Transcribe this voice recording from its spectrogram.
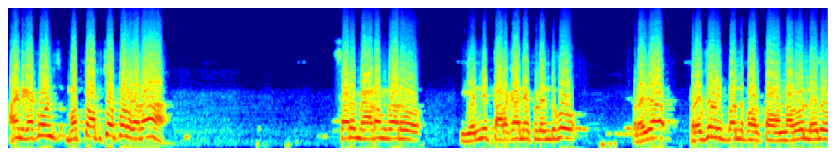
ఆయనకి అకౌంట్ మొత్తం అప్పచెప్పాలి కదా. సరే మేడం గారు ఇవన్నీ తలకాయ నొప్పులు ఎందుకు? ప్రజా ప్రజలు ఇబ్బంది పడతా ఉన్నారు. లేదు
